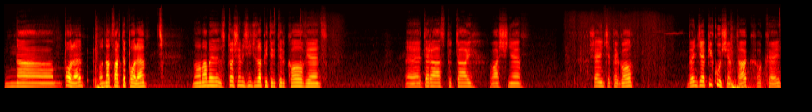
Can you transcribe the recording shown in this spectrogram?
na pole, na otwarte pole. No mamy 180 zapitych tylko, więc e, teraz tutaj właśnie przejęcie tego będzie pikusiem, tak? Okej.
